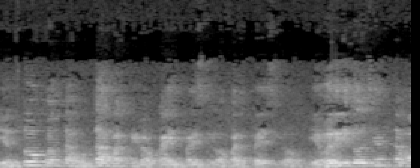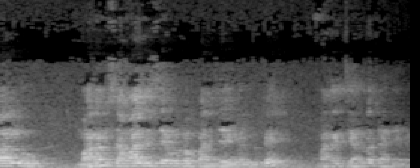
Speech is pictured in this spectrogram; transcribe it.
ఎంతో కొంత వృత్తాభక్తిగా ఒక ఐదు పైసలో పది పైసలో ఎవరికి తోచినంత వాళ్ళు మనం సమాజ సేవలో పనిచేయగలిగితే మన జన్మ ధన్యమే.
